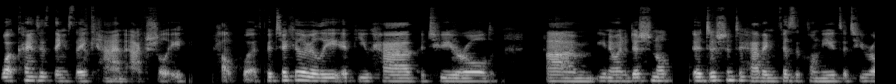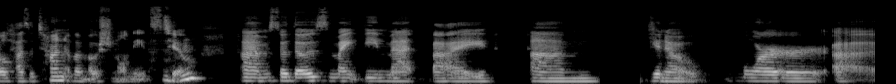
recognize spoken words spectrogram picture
what kinds of things they can actually help with, particularly if you have a two year old. Um, you know, in additional addition to having physical needs, a two year old has a ton of emotional needs too. Um, so those might be met by, um, you know, more uh,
